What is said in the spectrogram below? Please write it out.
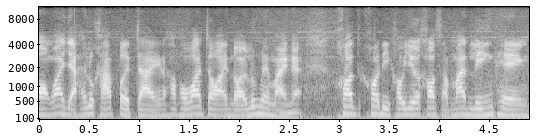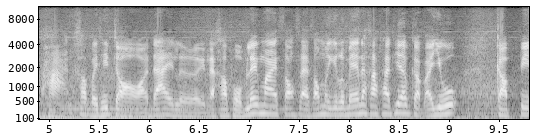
มองว่าอยากให้ลูกค้าเปิดใจนะครับเพราะว่าจอ Android รุ่นใหม่ๆเนี่ยข้อข้อดีเขาเยอะเขาสามารถลิงก์เพลงผ่านเข้าไปที่จอได้เลยนะครับผมเลขไมล์2 2 0 0 0 0กิโลเมตรนะครับถ้าเทียบกับอายุกับปี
